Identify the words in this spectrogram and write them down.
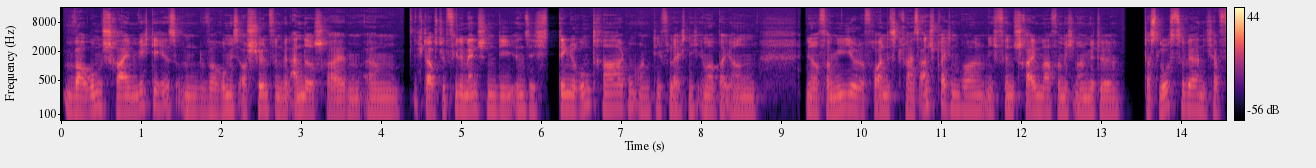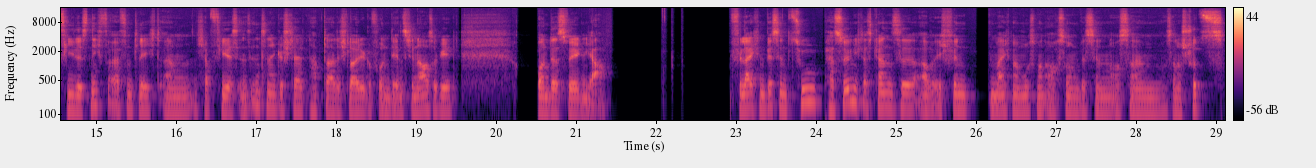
warum Schreiben wichtig ist und warum ich es auch schön finde, wenn andere schreiben. Ähm, ich glaube, es gibt viele Menschen, die in sich Dinge rumtragen und die vielleicht nicht immer bei ihren, in ihrer Familie oder Freundeskreis ansprechen wollen. Ich finde, Schreiben war für mich immer ein Mittel, das loszuwerden. Ich habe vieles nicht veröffentlicht. Ähm, ich habe vieles ins Internet gestellt und habe dadurch Leute gefunden, denen es genauso geht. Und deswegen, ja, vielleicht ein bisschen zu persönlich das Ganze, aber ich finde, manchmal muss man auch so ein bisschen aus seinem, seiner Schutz,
